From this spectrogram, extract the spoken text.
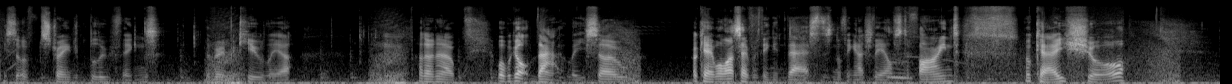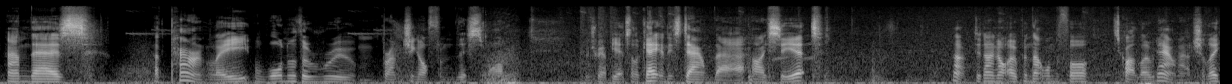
These sort of strange blue things. They're very peculiar. I don't know. Well, we got that at least, so... Okay, well that's everything in there, so there's nothing actually else to find. Okay, sure. And there's apparently one other room branching off from this one, which we have yet to locate, and it's down there. I see it. Oh, did I not open that one before? It's quite low down, actually.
